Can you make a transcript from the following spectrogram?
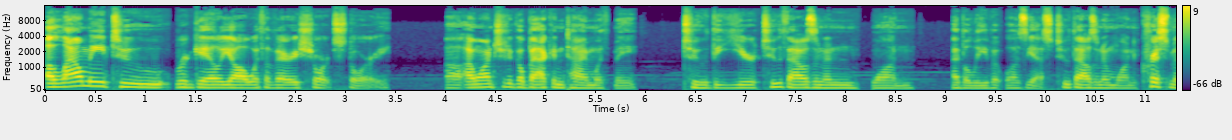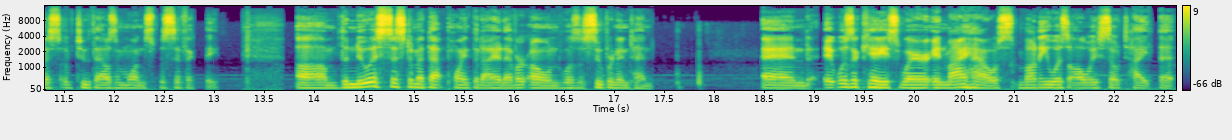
allow me to regale y'all with a very short story. Uh, I want you to go back in time with me to the year 2001, I believe it was. Yes, 2001, Christmas of 2001 specifically. Um, the newest system at that point that I had ever owned was a Super Nintendo. And it was a case where in my house, money was always so tight that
